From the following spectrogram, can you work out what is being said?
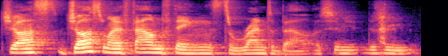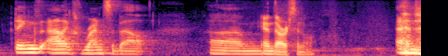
just just when I found things to rant about. There should be, should be things Alex rants about. Um, And Arsenal. and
